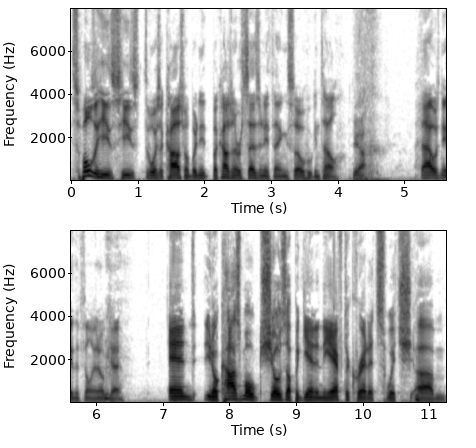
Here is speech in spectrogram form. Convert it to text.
supposedly he's he's the voice of Cosmo, but he, but Cosmo never says anything, so who can tell? Yeah. That was Nathan Fillion. Okay. And you know, Cosmo shows up again in the after credits, which um,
